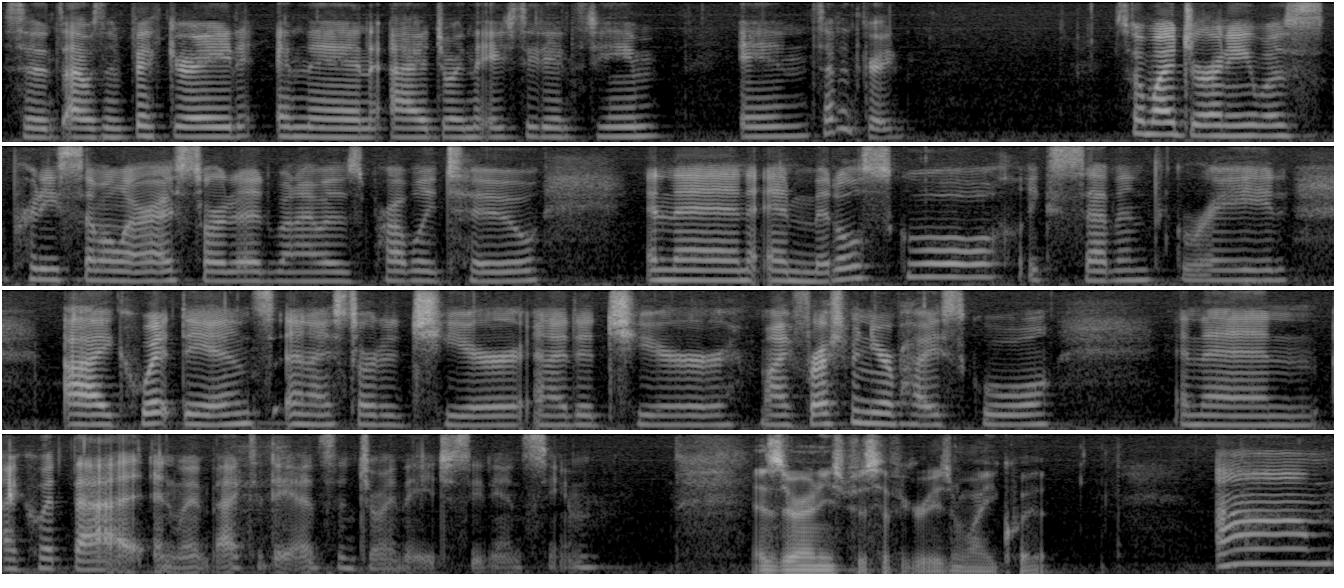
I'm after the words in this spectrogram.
since I was in fifth grade, and then I joined the HC dance team in seventh grade. So my journey was pretty similar. I started when I was probably two, and then in middle school, like seventh grade, I quit dance and I started cheer, and I did cheer my freshman year of high school, and then I quit that and went back to dance and joined the HSE dance team. Is there any specific reason why you quit? Um,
